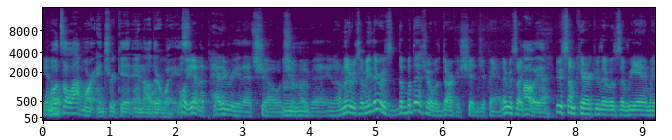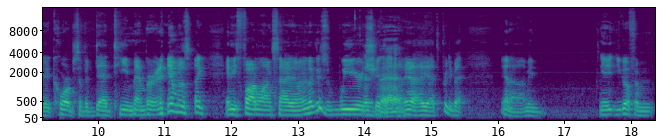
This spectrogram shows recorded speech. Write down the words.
You well, it's a lot more intricate in other ways. well, yeah, the pedigree of that show and shit Mm-hmm. like that. You know, and there was, I mean, there was, the but that show was dark as shit in Japan. There was like, Oh, yeah. there was some character that was the reanimated corpse of a dead team member, and him was like, and he fought alongside him. I mean, like, this weird That's shit. Yeah, yeah, it's pretty bad. You know, I mean, you, you go from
